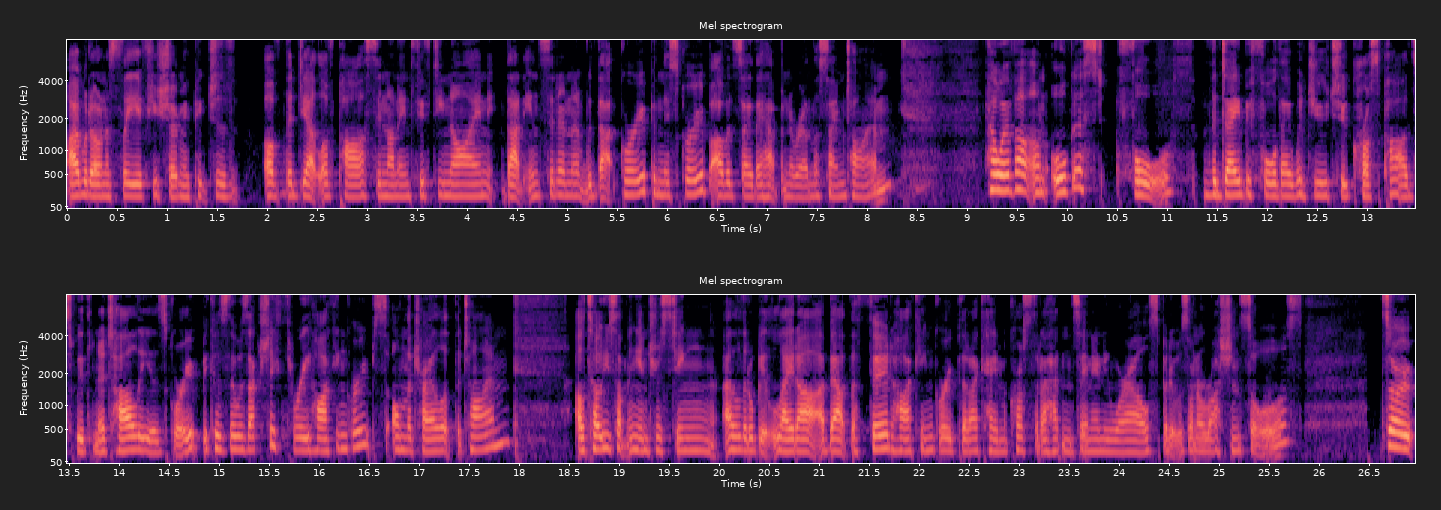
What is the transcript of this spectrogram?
I would honestly, if you show me pictures of the Dyatlov Pass in 1959, that incident with that group and this group, I would say they happened around the same time. However, on August 4th, the day before they were due to cross paths with Natalia's group, because there was actually three hiking groups on the trail at the time. I'll tell you something interesting a little bit later about the third hiking group that I came across that I hadn't seen anywhere else, but it was on a Russian source. So,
